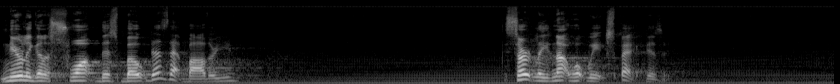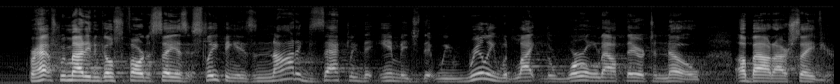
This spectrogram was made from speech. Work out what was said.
nearly going to swamp this boat, does that bother you? Certainly not what we expect, is it? Perhaps we might even go so far to say, is that sleeping is not exactly the image that we really would like the world out there to know about our Savior.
